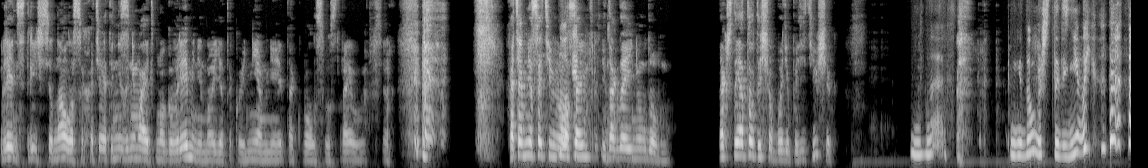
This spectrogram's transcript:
лень стричься на лысо, хотя это не занимает много времени, но я такой, не, мне и так волосы устраивают, все. Хотя мне с этими ну, волосами иногда и неудобно. Так что я тот еще бодипозитивщик. Не знаю. Не думаешь, что ты ленивый?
